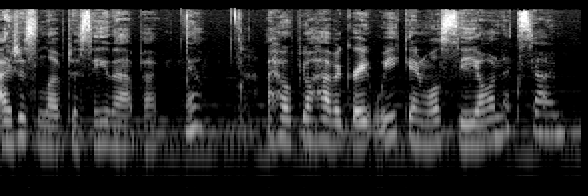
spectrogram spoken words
I just love to see that. But yeah, I hope you'll have a great week, and we'll see y'all next time.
